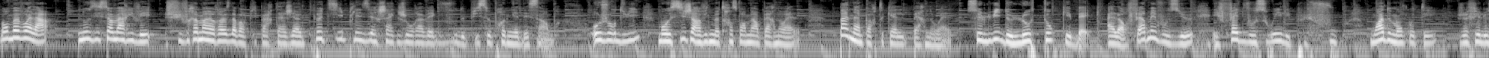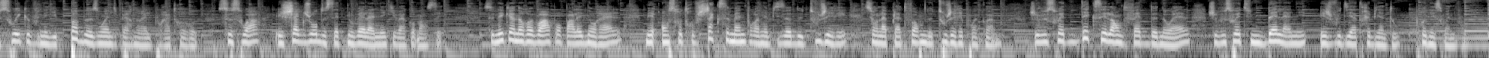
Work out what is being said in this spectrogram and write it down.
Bon ben voilà, nous y sommes arrivés. Je suis vraiment heureuse d'avoir pu partager un petit plaisir chaque jour avec vous depuis ce 1er décembre. Aujourd'hui, moi aussi j'ai envie de me transformer en Père Noël. Pas n'importe quel Père Noël, celui de l'Auto-Québec. Alors fermez vos yeux et faites vos souhaits les plus fous. Moi de mon côté, je fais le souhait que vous n'ayez pas besoin du Père Noël pour être heureux, ce soir et chaque jour de cette nouvelle année qui va commencer. Ce n'est qu'un au revoir pour parler de Noël, mais on se retrouve chaque semaine pour un épisode de Tout Gérer sur la plateforme de toutgérer.com. Je vous souhaite d'excellentes fêtes de Noël, je vous souhaite une belle année et je vous dis à très bientôt. Prenez soin de vous.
